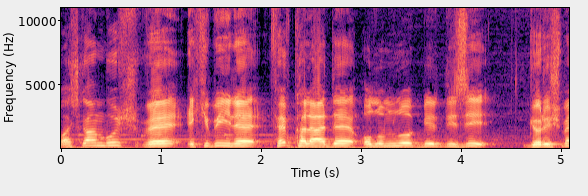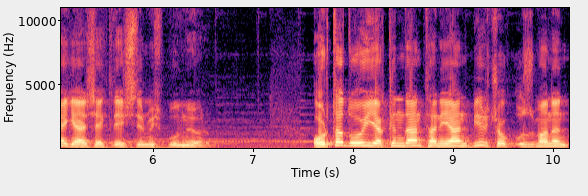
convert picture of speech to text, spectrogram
Başkan Bush ve ekibiyle fevkalade olumlu bir dizi görüşme gerçekleştirmiş bulunuyorum. Orta Doğu'yu yakından tanıyan birçok uzmanın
